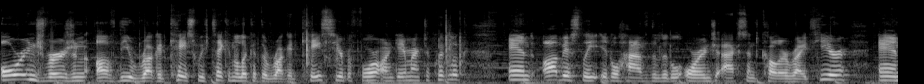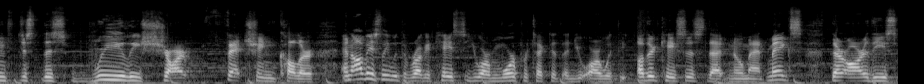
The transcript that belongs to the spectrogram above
orange version of the rugged case. We've taken a look at the rugged case here before on Gamereactor Quick Look, and obviously it'll have the little orange accent color right here, and just this really sharp fetching color. And obviously with the rugged case, you are more protected than you are with the other cases that Nomad makes. There are these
